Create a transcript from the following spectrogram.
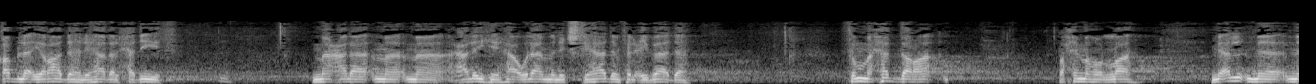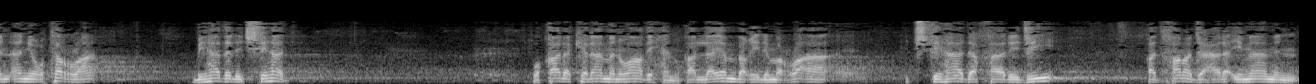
قبل إرادة لهذا الحديث ما, على ما, ما عليه هؤلاء من اجتهاد في العبادة. ثم حذر رحمه الله من أن يغتر بهذا الاجتهاد. وقال كلاما واضحا قال لا ينبغي لمن رأى اجتهاد خارجي قد خرج على إمام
